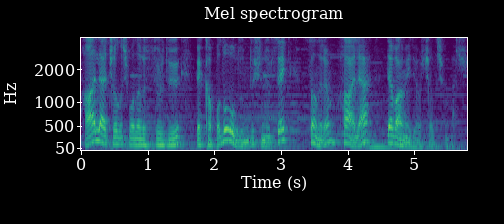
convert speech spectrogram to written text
hala çalışmaları sürdüğü ve kapalı olduğunu düşünürsek sanırım hala devam ediyor çalışmalar.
